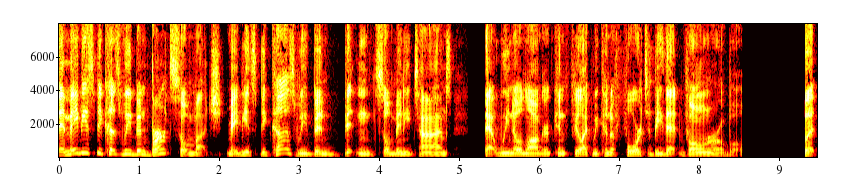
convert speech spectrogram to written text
and maybe it's because we've been burnt so much. Maybe it's because we've been bitten so many times that we no longer can feel like we can afford to be that vulnerable. But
